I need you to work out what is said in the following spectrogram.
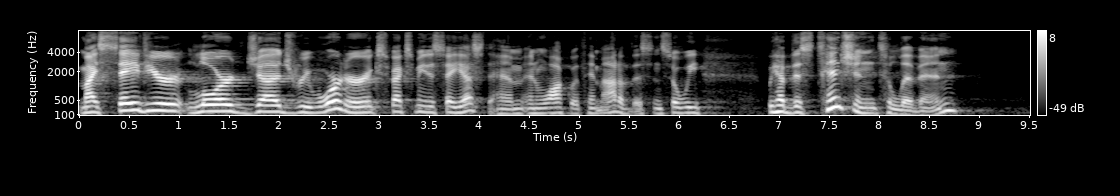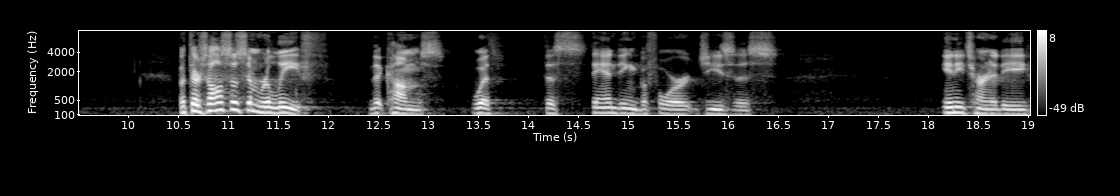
my Savior, Lord, Judge, Rewarder expects me to say yes to Him and walk with Him out of this. And so we, we have this tension to live in, but there's also some relief that comes with the standing before Jesus in eternity,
